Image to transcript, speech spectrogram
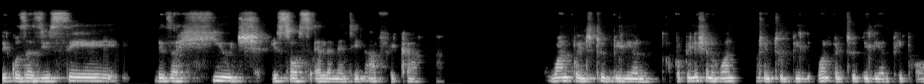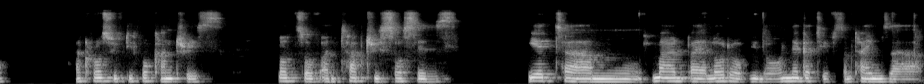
Because as you say, there's a huge resource element in Africa. 1.2 billion, a population of 1.2 billion, 1.2 billion people across 54 countries, lots of untapped resources yet um, marred by a lot of you know negative sometimes uh,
